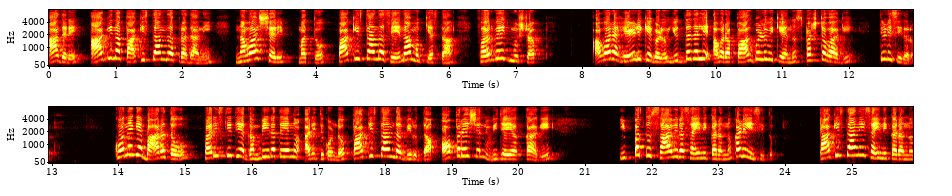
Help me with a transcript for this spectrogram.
ಆದರೆ ಆಗಿನ ಪಾಕಿಸ್ತಾನದ ಪ್ರಧಾನಿ ನವಾಜ್ ಷರೀಫ್ ಮತ್ತು ಪಾಕಿಸ್ತಾನದ ಸೇನಾ ಮುಖ್ಯಸ್ಥ ಫರ್ವೇಜ್ ಮುಷ್ರಫ್ ಅವರ ಹೇಳಿಕೆಗಳು ಯುದ್ಧದಲ್ಲಿ ಅವರ ಪಾಲ್ಗೊಳ್ಳುವಿಕೆಯನ್ನು ಸ್ಪಷ್ಟವಾಗಿ ತಿಳಿಸಿದರು. ಕೊನೆಗೆ ಭಾರತವು ಪರಿಸ್ಥಿತಿಯ ಗಂಭೀರತೆಯನ್ನು ಅರಿತುಕೊಂಡು ಪಾಕಿಸ್ತಾನದ ವಿರುದ್ಧ ಆಪರೇಷನ್ ವಿಜಯಕ್ಕಾಗಿ ಇಪ್ಪತ್ತು ಸಾವಿರ ಸೈನಿಕರನ್ನು ಕಳುಹಿಸಿತು. ಪಾಕಿಸ್ತಾನಿ ಸೈನಿಕರನ್ನು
